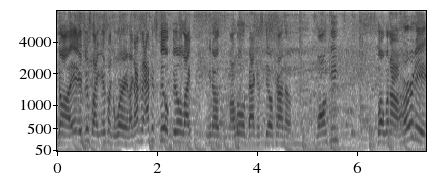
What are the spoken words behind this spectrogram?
No, it- it's just like it's like a worry. Like I, I can still feel like you know my lower back is still kind of wonky. But when I heard it,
